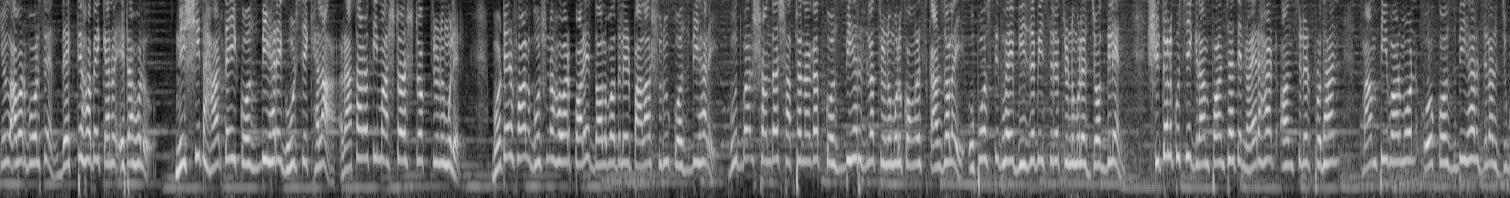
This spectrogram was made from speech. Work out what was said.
কেউ আবার বলছেন, দেখতে হবে কেন এটা হলো। নিশ্চিত হারতেই কোচবিহারে ঘুরছে খেলা। রাতারাতি মাস্টার স্ট্রোক তৃণমূলের। ভোটের ফল ঘোষণা হওয়ার পরে দলবদলের পালা শুরু কোচবিহারে। বুধবার সন্ধ্যা সাতটা নাগাদ কোচবিহার জেলা তৃণমূল কংগ্রেস কার্যালয়ে উপস্থিত হয়ে বিজেপি ছেড়ে তৃণমূলে যোগ দিলেন শীতলকুচি গ্রাম পঞ্চায়েতের নয়ারহাট অঞ্চলের প্রধান মাম্পি বর্মন ও কোচবিহার জেলার যুব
